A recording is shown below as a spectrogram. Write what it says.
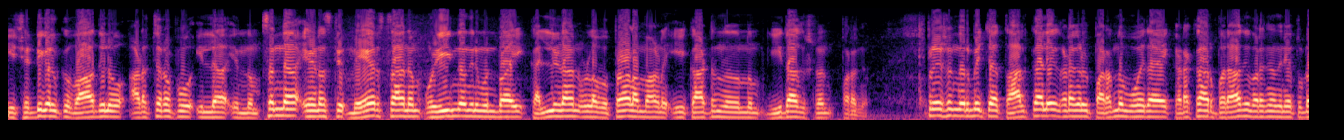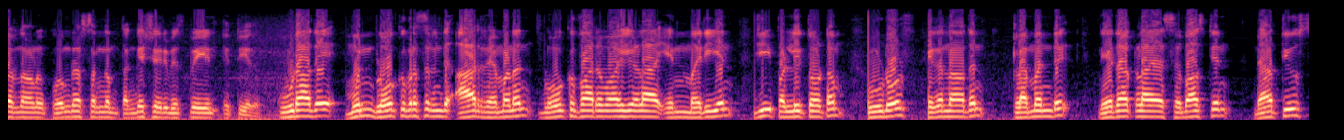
ഈ ഷെഡുകൾക്ക് വാതിലോ അടച്ചുറപ്പോ ഇല്ല എന്നും പ്രസന്ന ഏണസ്റ്റ് മേയർ സ്ഥാനം ഒഴിയുന്നതിന് മുൻപായി കല്ലിടാനുള്ള വിപ്രാളമാണ് ഈ കാട്ടുന്നതെന്നും ഗീതാകൃഷ്ണൻ പറഞ്ഞു. കോർപ്പറേഷൻ നിർമ്മിച്ച താൽക്കാലിക കടകൾ പറന്നുപോയതായി കടക്കാർ പരാതി പറഞ്ഞതിനെ തുടർന്നാണ് കോൺഗ്രസ് സംഘം തങ്കശ്ശേരി വെസ്പയിൽ എത്തിയത്. കൂടാതെ മുൻ block president R Ramanan block ഭാരവാഹികളായ N Marian G Pallithottam Rudolph Jagannathan Clement നേതാക്കളായ സെബാസ്റ്റ്യൻ മാത്യൂസ്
